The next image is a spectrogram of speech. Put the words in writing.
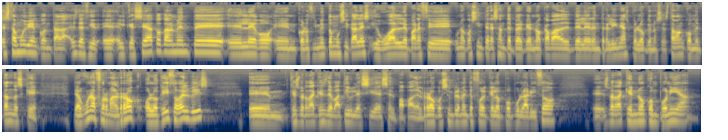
Está, muy bien contada. Es decir, eh, el que sea totalmente el ego en conocimientos musicales, igual le parece una cosa interesante, pero que no acaba de leer entre líneas, pero lo que nos estaban comentando es que, de alguna forma, el rock o lo que hizo Elvis Em, que es verdad que es debatible si es el papá del rock o simplemente fue el que lo popularizó. Eh, es verdad que no componía,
